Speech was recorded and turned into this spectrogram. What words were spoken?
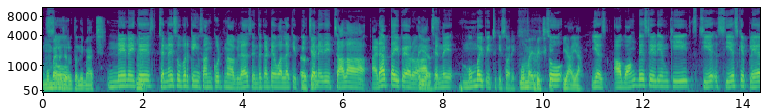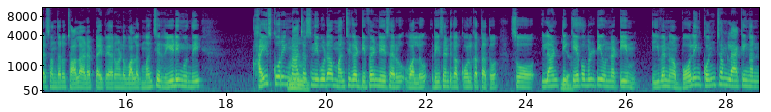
ముంబైలో జరుగుతుంది మ్యాచ్. నేనైతే చెన్నై సూపర్ కింగ్స్ అనుకుంటున్నా అభిలాష్. ఎందుకంటే వాళ్ళకి పిచ్. అనేది చాలా అడాప్ట్ అయిపోయారు. చెన్నై ముంబై పిచ్కి sorry Mumbai pitch yeah yes ఆ వాంగ్డే స్టేడియం కి సిఎస్కే ప్లేయర్స్ అందరూ చాలా అడాప్ట్ అయిపోయారు. అండ్ వాళ్ళకి మంచి రీడింగ్ ఉంది. హై స్కోరింగ్ మ్యాచెస్ని కూడా మంచిగా డిఫెండ్ చేశారు వాళ్ళు రీసెంట్గా కోల్కతాతో. సో ఇలాంటి. కేపబిలిటీ ఉన్న టీం ఈవెన్ బౌలింగ్ కొంచెం ల్యాకింగ్ అని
